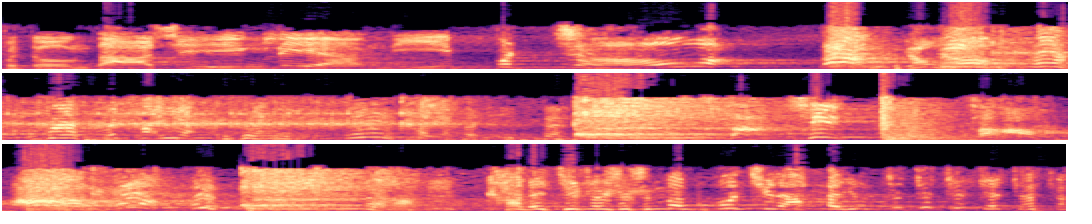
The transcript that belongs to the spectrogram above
不懂大刑，量你不着啊！啊，要不？哎呀，太爷，太爷，大刑，走啊！哎呀，哇，看来今这事是瞒不过去了。哎呦，这这这这这这！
